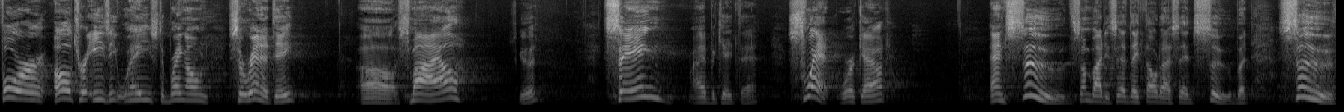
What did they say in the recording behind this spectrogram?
Four ultra easy ways to bring on serenity uh, smile, it's good. Sing, I advocate that. Sweat, work out. And soothe. Somebody said they thought I said sue, but soothe.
